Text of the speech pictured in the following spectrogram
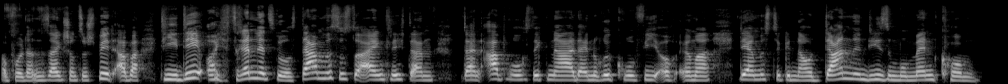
obwohl dann ist eigentlich schon zu spät, aber die Idee, oh, jetzt renn jetzt los, da müsstest du eigentlich dann dein Abbruchsignal, dein Rückruf, wie auch immer, der müsste genau dann in diesem Moment kommen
